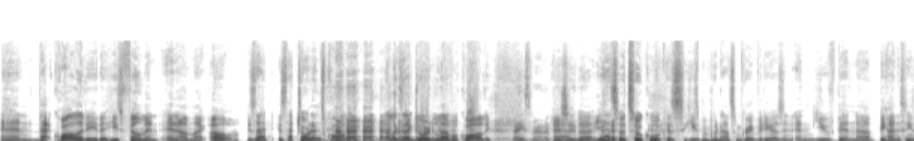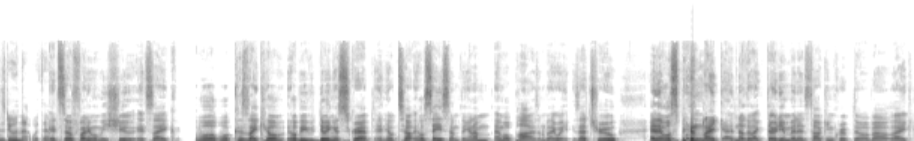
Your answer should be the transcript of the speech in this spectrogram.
and that quality that he's filming. And I'm like, oh, is that is that Jordan's quality? that looks like Jordan level quality. Thanks, man. I appreciate And uh, that. yeah, so it's so cool because he's been putting out some great videos and, and you've been uh, behind the scenes doing that with him. It's so funny when we shoot. It's like well, because like he'll he'll be doing a script and he'll tell he'll say something and I'm and we'll pause and I'm like, wait, is that true? And then we'll spend like another like 30 minutes talking crypto about like,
